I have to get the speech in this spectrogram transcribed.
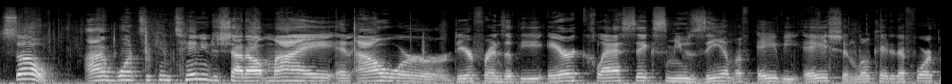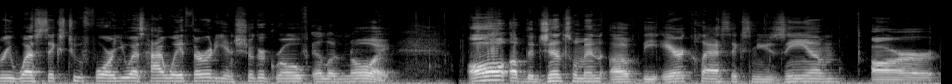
So, I want to continue to shout out my and our dear friends of the Air Classics Museum of Aviation, located at 43 West 624 US Highway 30 in Sugar Grove, Illinois. All of the gentlemen of the Air Classics Museum are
